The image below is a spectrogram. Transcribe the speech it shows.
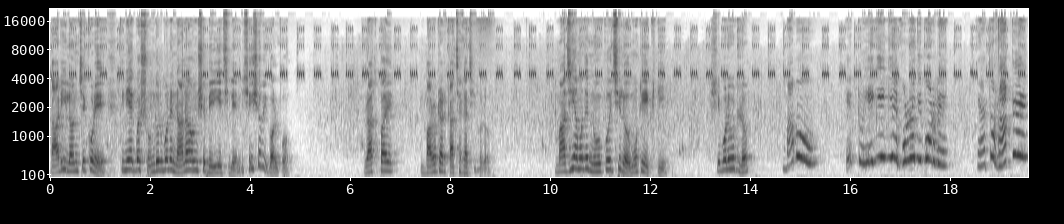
তারই লঞ্চে করে তিনি একবার সুন্দরবনের নানা অংশে বেরিয়েছিলেন, সেই সবই গল্প। রাত প্রায় বারোটার কাছাকাছি হলো। মাঝি আমাদের নৌকোয় ছিল মোটে একটি। সে বলে উঠল, বাবু, একটু এগিয়ে গিয়ে নদী পড়বে। এত রাতে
